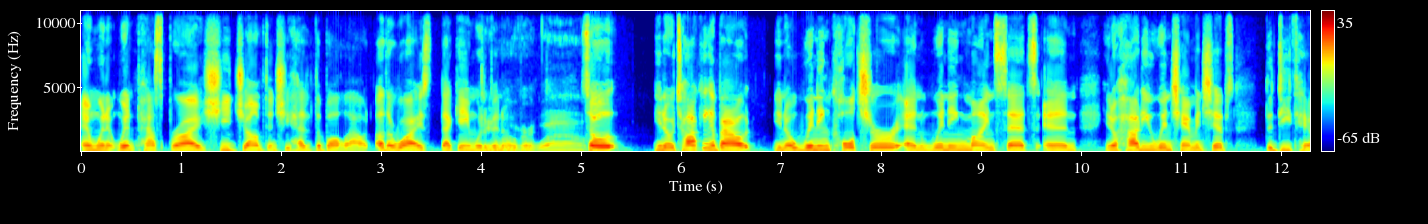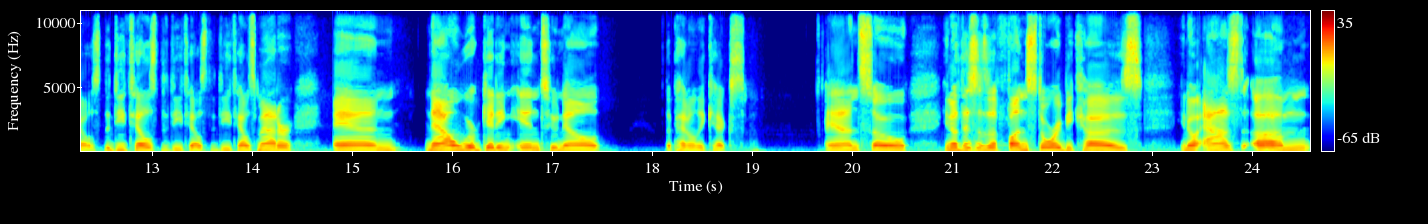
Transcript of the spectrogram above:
and when it went past Bri, she jumped and she headed the ball out. Otherwise, that game would have been over. over. Wow. So, you know, talking about, you know, winning culture and winning mindsets and, you know, how do you win championships? The details, the details, the details, the details matter. And now we're getting into now the penalty kicks. And so, you know, this is a fun story because, you know, as um,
